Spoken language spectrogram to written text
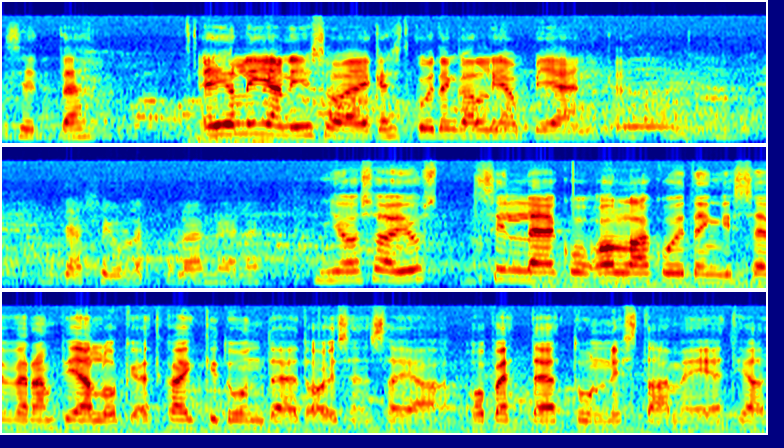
sitten ei ole liian iso eikä sitten kuitenkaan liian pienikään. Mitä sinulle tulee mieleen? Joo, se on just silleen, kun ollaan kuitenkin sen verran pienlukio, että kaikki tuntee toisensa ja opettajat tunnistaa meidät ja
